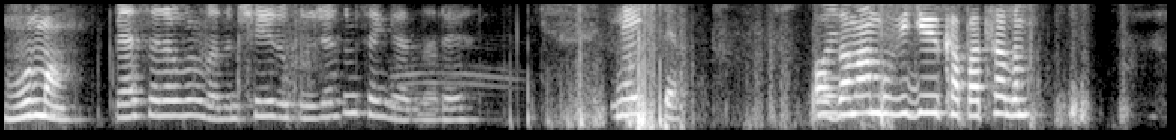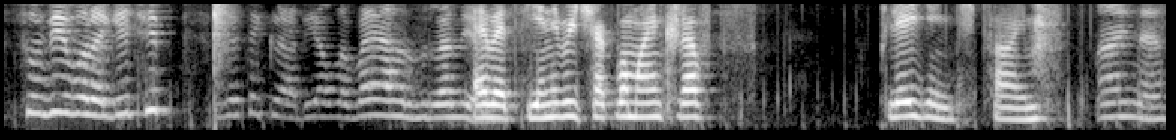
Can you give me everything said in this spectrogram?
Vurma. Ben sana vurmadım. Şeye dokunacaktım sen geldin araya. Neyse. O zaman bu videoyu kapatalım. Survivor'a geçip size tekrar yallamaya hazırlanıyoruz. Evet yeni bir çakma Minecraft playing time. Aynen.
